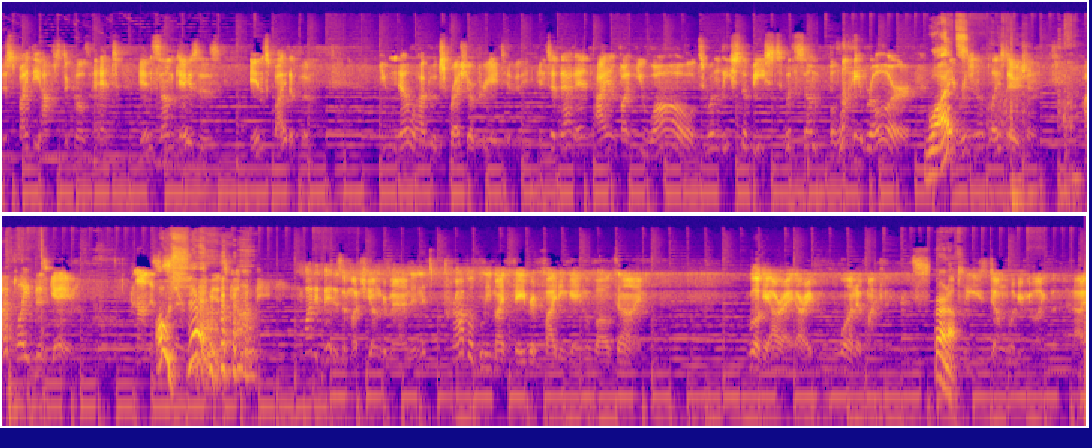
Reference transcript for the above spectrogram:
despite the obstacles and, in some cases, in spite of them. You know how to express your creativity, and to that end, I invite you all to unleash the beast with some bloody roar. What? The original PlayStation. I played this game. Not Oh, shit. its copy. Quite a bit as a much younger man, and it's probably my favorite fighting game of all time. Well, okay, all right, all right. One of my favorites. Fair enough. Please don't look at me like that. I,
